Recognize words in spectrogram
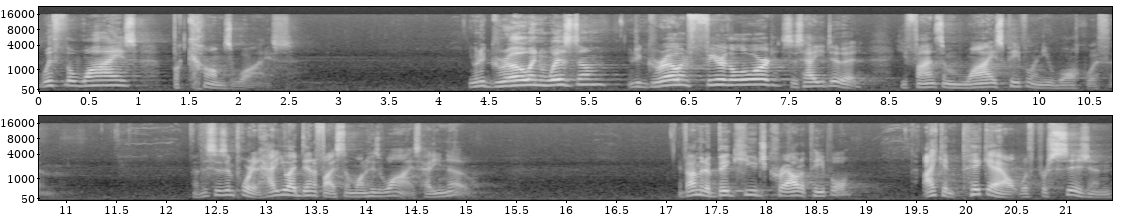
with the wise becomes wise. You want to grow in wisdom? You want to grow in fear of the Lord? This is how you do it. You find some wise people and you walk with them. Now, this is important. How do you identify someone who's wise? How do you know? If I'm in a big, huge crowd of people, I can pick out with precision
